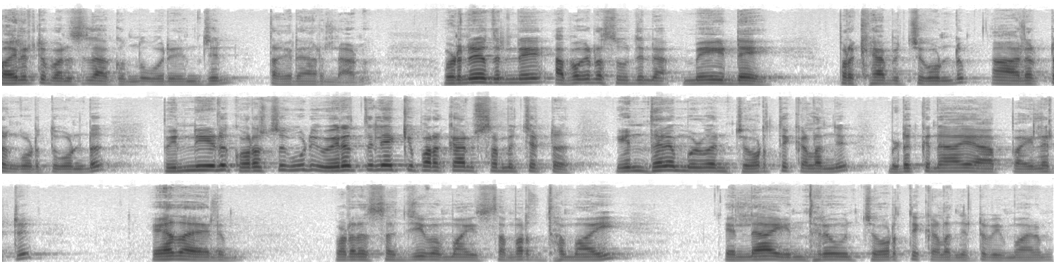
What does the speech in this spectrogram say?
പൈലറ്റ് മനസ്സിലാക്കുന്നു ഒരു എഞ്ചിൻ തകരാറിലാണ്. ഉടനെ തന്നെ അപകട സൂചന മെയ് ഡേ പ്രഖ്യാപിച്ചുകൊണ്ട് ആ അലർട്ടും കൊടുത്തുകൊണ്ട് പിന്നീട് കുറച്ചുകൂടി ഉയരത്തിലേക്ക് പറക്കാൻ ശ്രമിച്ചിട്ട് ഇന്ധനം മുഴുവൻ ചോർത്തിക്കളഞ്ഞ് മിടുക്കനായ ആ പൈലറ്റ് ഏതായാലും വളരെ സജീവമായി സമർത്ഥമായി എല്ലാ ഇന്ധനവും ചോർത്തിക്കളഞ്ഞിട്ട് വിമാനം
